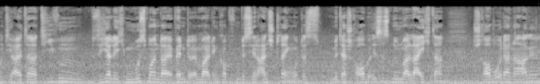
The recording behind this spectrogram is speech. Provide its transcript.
Und die Alternativen, sicherlich muss man da eventuell mal den Kopf ein bisschen anstrengen. Und das, mit der Schraube ist es nun mal leichter, Schraube oder Nagel.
